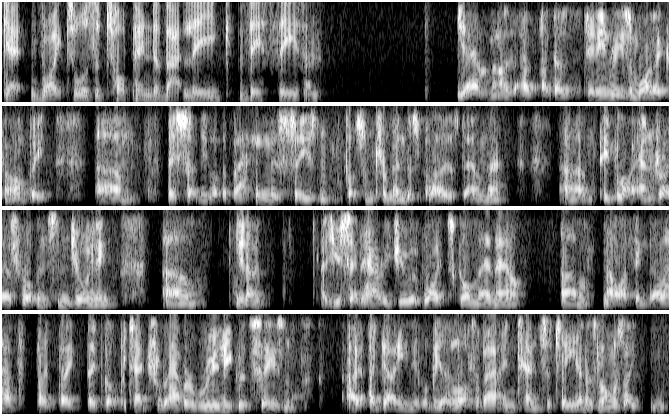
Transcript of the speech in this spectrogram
get right towards the top end of that league this season. Yeah, I, mean, I, I, don't see any reason why they can't be. Um, they've certainly got the backing this season. Got some tremendous players down there. Um, people like Andreas Robinson joining. Um, you know, as you said, Harry Jewitt-White's gone there now. Um, no, I think they'll have. They, they've got potential to have a really good season. I, again, it'll be a lot about intensity, and as long as they can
